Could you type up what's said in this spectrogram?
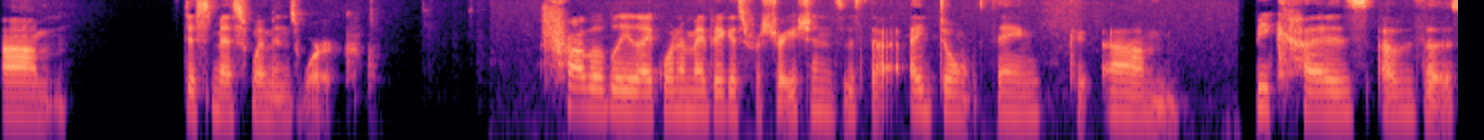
um, dismiss women's work. Probably like one of my biggest frustrations is that I don't think um, because of the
